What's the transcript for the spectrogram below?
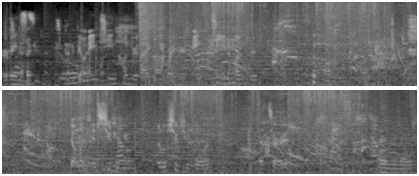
Three seconds. Yo, 1800 IQ right here. 1800. Yo, look, it's shooting you. It'll shoot you, Dylan. That turret. I didn't even notice.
